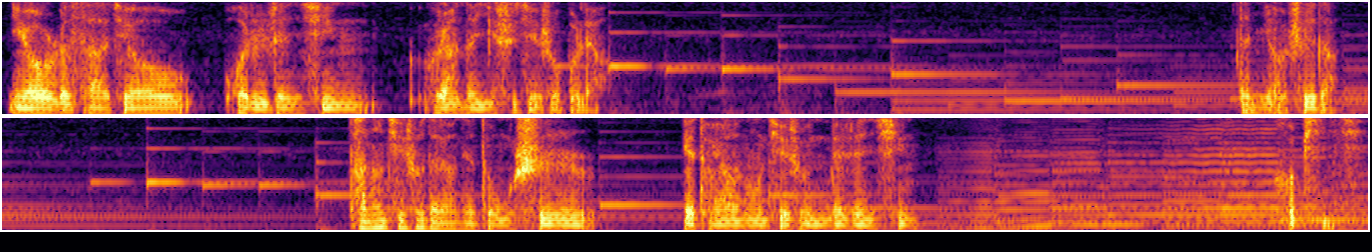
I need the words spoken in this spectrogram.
你偶尔的撒娇或者任性，会让他一时接受不了。但你要知道，他能接受得了你的懂事，也同样能接受你的任性和脾气，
